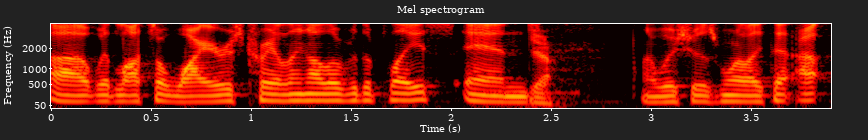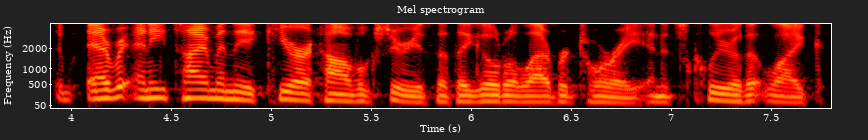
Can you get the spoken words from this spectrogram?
uh, with lots of wires trailing all over the place. And Yeah. I wish it was more like that. Uh, every any time in the Akira comic book series that they go to a laboratory and it's clear that like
